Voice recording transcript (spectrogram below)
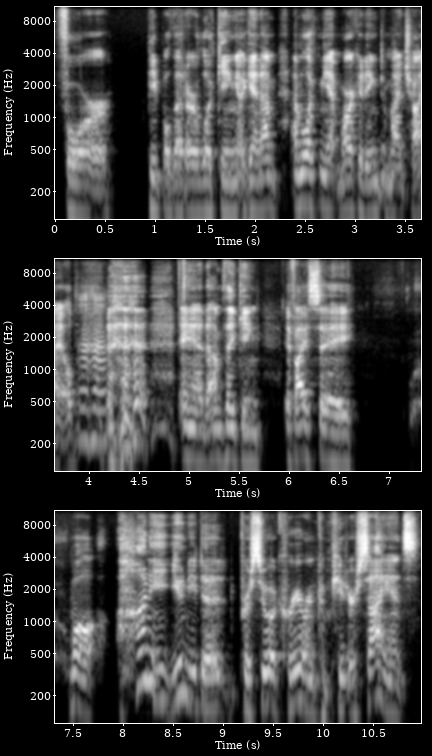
for people that are looking again. I'm I'm looking at marketing to my child, mm-hmm. and I'm thinking if I say, "Well, honey, you need to pursue a career in computer science."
